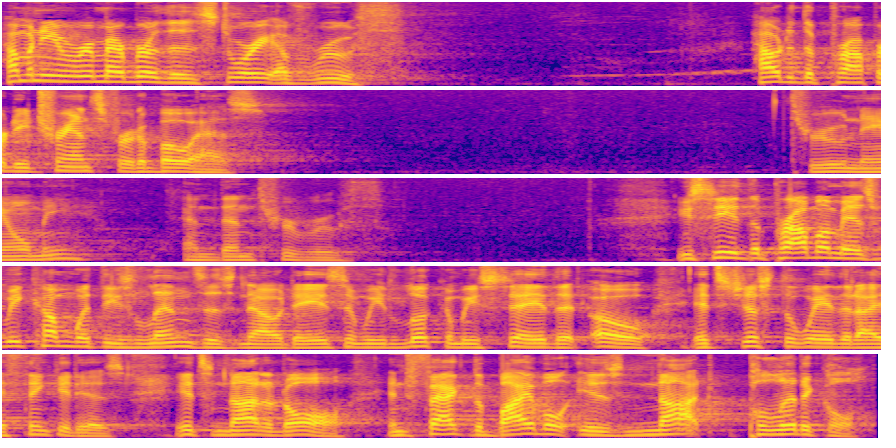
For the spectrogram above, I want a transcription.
How many remember the story of Ruth? How did the property transfer to Boaz? Through Naomi and then through Ruth. You see, the problem is we come with these lenses nowadays and we look and we say that, oh, it's just the way that I think it is. It's not at all. In fact, the Bible is not political.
